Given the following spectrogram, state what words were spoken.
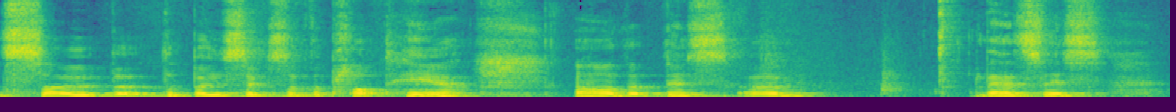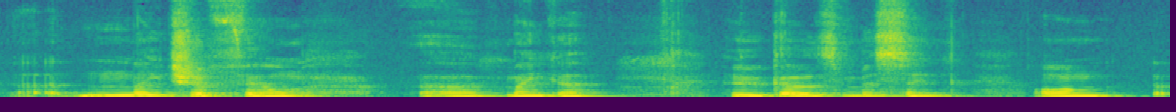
so the the basics of the plot here are that this um, there's this uh, nature film uh, maker who goes missing on uh,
